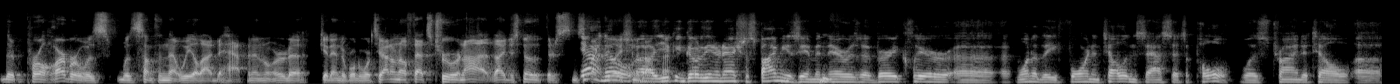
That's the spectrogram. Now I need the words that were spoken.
the Pearl Harbor was was something that we allowed to happen in order to get into World War II. I don't know if that's true or not. I just know that there's some yeah, speculation. No, uh, you can go to the International Spy Museum, and there was a very clear uh, one of the foreign intelligence assets. A poll, was trying to tell uh,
